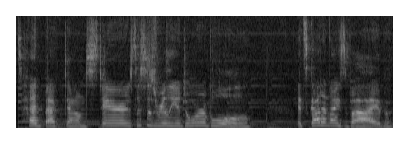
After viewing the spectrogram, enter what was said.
Let's head back downstairs. This is really adorable. It's got a nice vibe.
